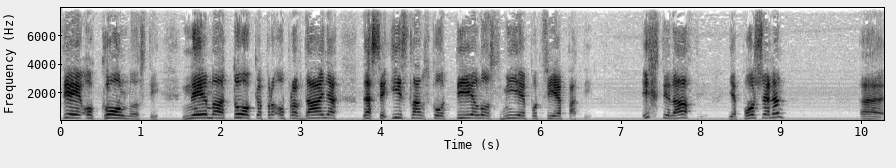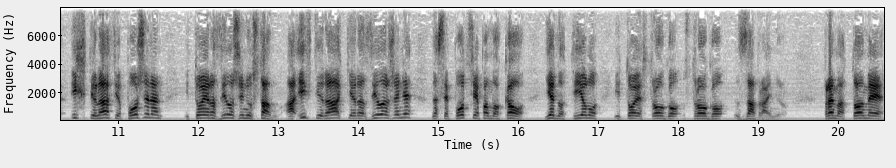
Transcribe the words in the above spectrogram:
te okolnosti, nema tog opravdanja da se islamsko tijelo smije pocijepati. Ihtilaf je poželjan, uh, ihtilaf je poželjan i to je razilaženje u stavu. A iftirak je razilaženje da se pocijepamo kao jedno tijelo i to je strogo, strogo zabranjeno. Prema tome, e,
